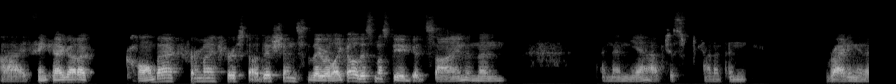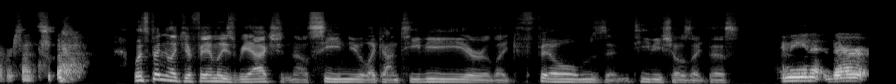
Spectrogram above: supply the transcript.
I think I got a callback for my first audition. So they were like, oh, this must be a good sign. And then, and then, yeah, I've just kind of been writing it ever since. What's been like your family's reaction now seeing you like on TV or like films and TV shows like this? I mean, they're,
